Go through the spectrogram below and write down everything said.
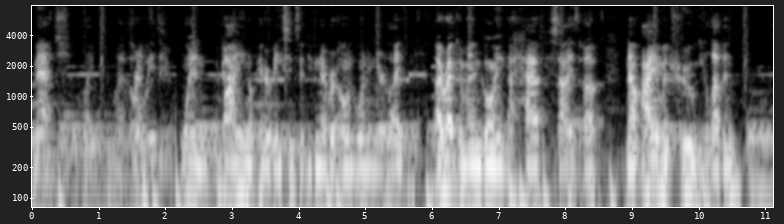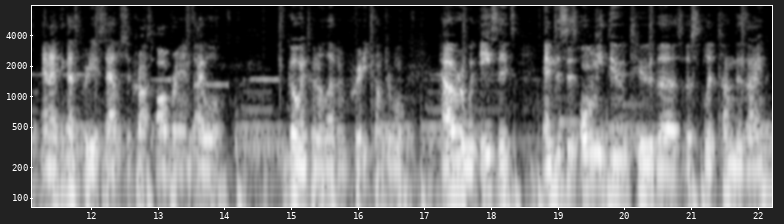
match like my as friends always, do. When okay. buying a pair of Asics, if you've never owned one in your life, I recommend going a half size up. Now I am a true 11, and I think that's pretty established across all brands. I will go into an 11 pretty comfortable. However, with Asics, and this is only due to the, the split tongue design.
